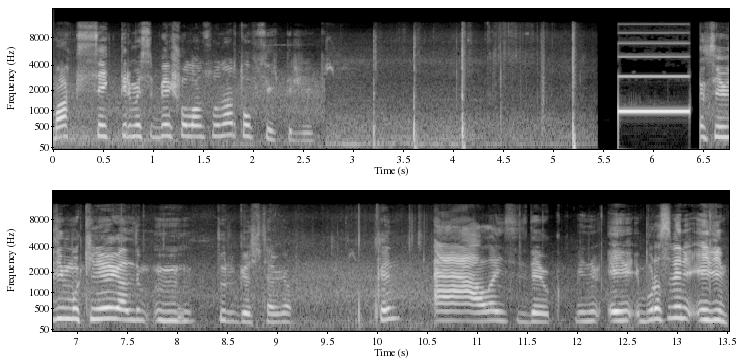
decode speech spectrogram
Max sektirmesi 5 olan Soner top sektirecek. En sevdiğim makineye geldim. Dur göstereceğim. Bakın. Ağlayın sizde yok. Benim ev, burası benim evim.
